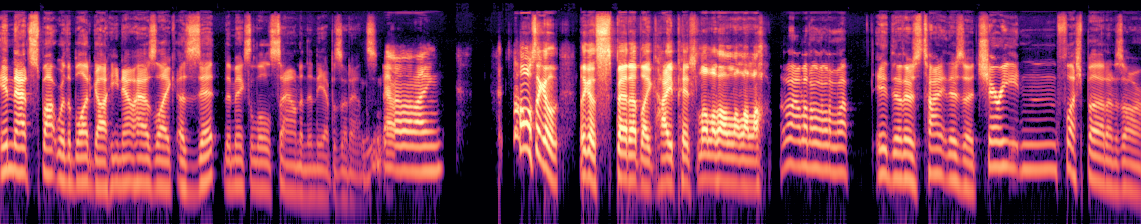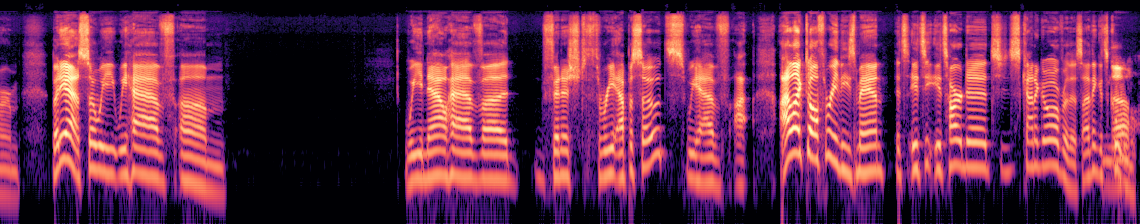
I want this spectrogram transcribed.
in that spot where the blood got, he now has like a zit that makes a little sound, and then the episode ends. almost like a like a sped up like high pitched la la la la la la. It- there's tiny. There's a cherry eating flesh bud on his arm. But yeah, so we we have um. We now have uh finished three episodes. We have I I liked all three of these, man. It's it's it's hard to, to just kind of go over this. I think it's cool.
